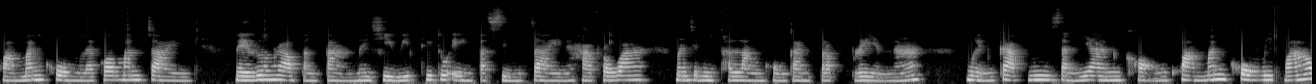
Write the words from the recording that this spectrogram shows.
ความมั่นคงและก็มั่นใจในเรื่องราวต่างๆ ในชีวิตที่ตัวเองตัดสินใจนะคะ เพราะว่ามันจะมีพลังของการปรับเปลี่ยนนะ เหมือนกับมีสัญญาณของความมั่นคง มีว้าว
